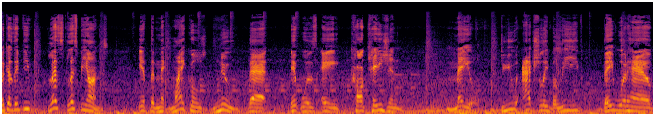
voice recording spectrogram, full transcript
Because if you let's let's be honest, if the McMichaels knew that it was a Caucasian male, do you actually believe they would have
